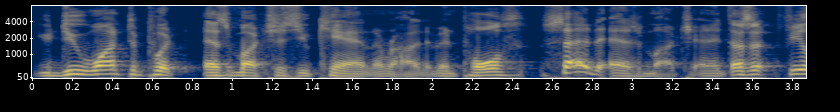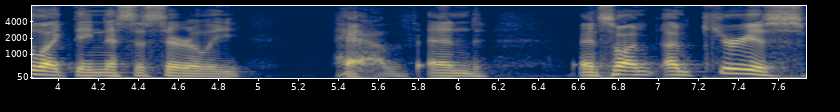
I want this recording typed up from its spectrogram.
you do want to put as much as you can around him. And Poles said as much, and it doesn't feel like they necessarily have. And and so I'm I'm curious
